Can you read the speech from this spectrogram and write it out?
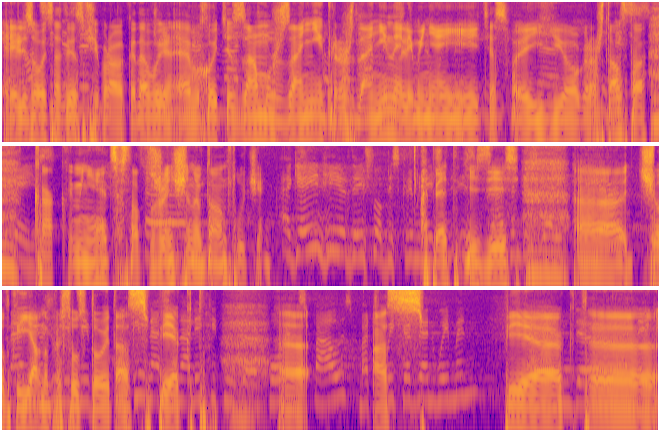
реализовывать соответствующие права. Когда вы э, выходите замуж за не гражданина или меняете свое гражданство, как меняется статус женщины в данном случае? Опять-таки здесь э, четко и явно присутствует аспект э, аспект аспект э,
